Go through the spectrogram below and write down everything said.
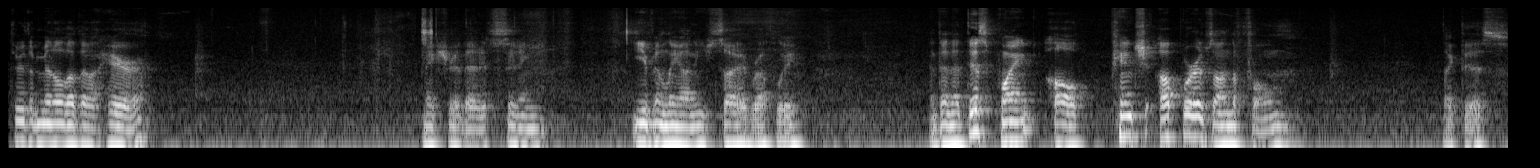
through the middle of the hair. Make sure that it's sitting evenly on each side roughly. And then at this point, I'll pinch upwards on the foam like this.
